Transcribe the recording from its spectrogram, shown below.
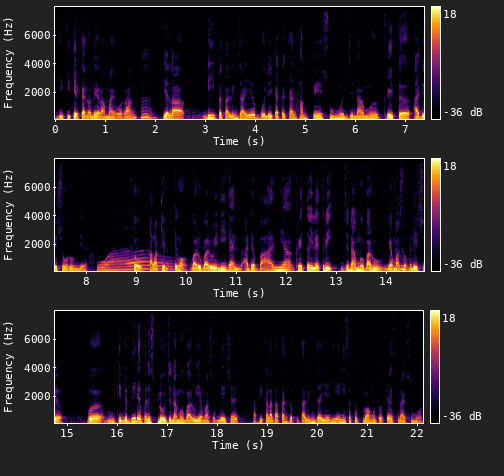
difikirkan oleh ramai orang hmm. ialah di Petaling Jaya boleh katakan hampir semua jenama kereta ada showroom dia. Wow. So kalau kita tengok baru-baru ini kan ada banyak kereta elektrik jenama baru yang hmm. masuk Malaysia. Ber, mungkin lebih daripada 10 jenama baru yang masuk Malaysia tapi kalau datang ke Petaling Jaya ni ini satu peluang untuk test drive semua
